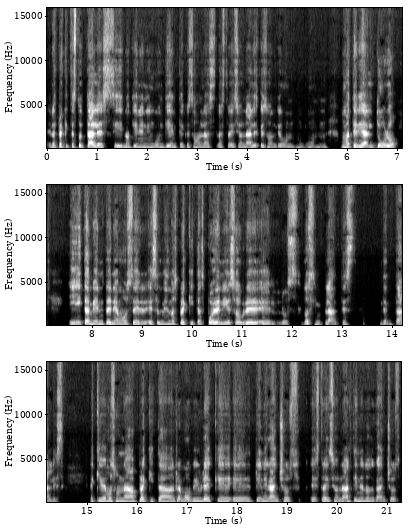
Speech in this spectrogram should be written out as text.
las plaquitas totales, si no tienen ningún diente, que son las, las tradicionales, que son de un, material duro. Y también tenemos esas mismas plaquitas, pueden ir sobre los, los implantes dentales. Aquí vemos una plaquita removible que eh, tiene ganchos, es tradicional, tiene los ganchos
